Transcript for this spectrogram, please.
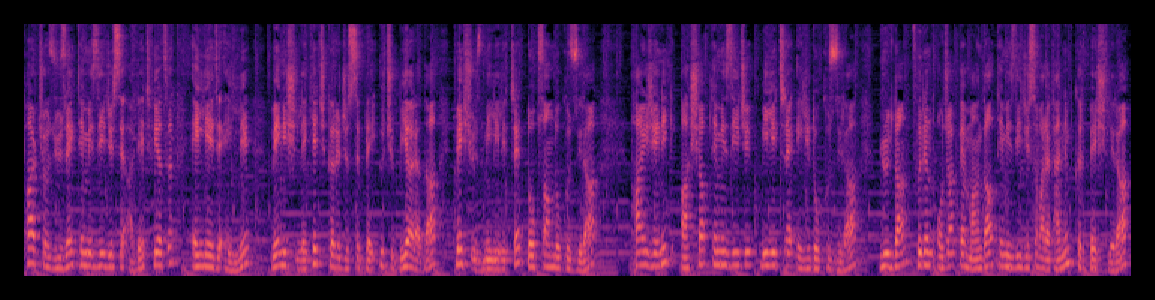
Parçöz yüzey temizleyicisi adet fiyatı 57.50. Vanish leke çıkarıcı sprey 3'ü bir arada 500 mililitre 99 lira. Hijyenik ahşap temizleyici 1 litre 59 lira. Güldan fırın, ocak ve mangal temizleyicisi var efendim 45 lira.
